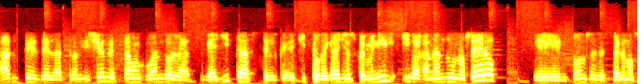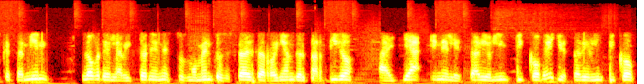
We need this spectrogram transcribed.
Antes de la transmisión estaban jugando las gallitas, el equipo de gallos femenil iba ganando 1-0, eh, entonces esperemos que también logre la victoria en estos momentos. Está desarrollando el partido allá en el Estadio Olímpico Bello, Estadio Olímpico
